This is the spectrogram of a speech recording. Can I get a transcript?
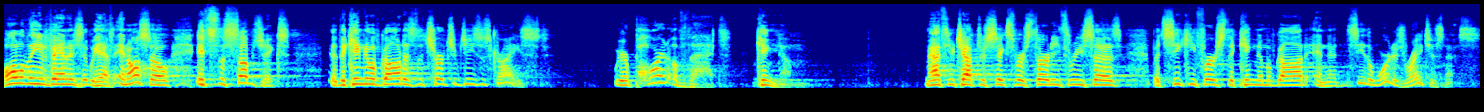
All of the advantage that we have. And also, it's the subjects. The kingdom of God is the church of Jesus Christ. We are part of that kingdom. Matthew chapter 6, verse 33 says, But seek ye first the kingdom of God. And see, the word is righteousness.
